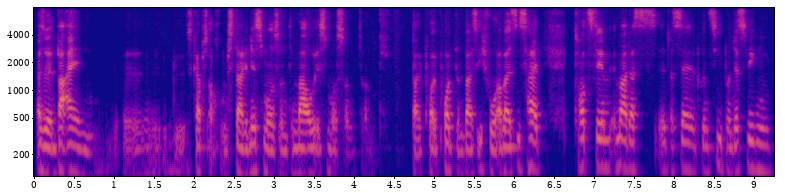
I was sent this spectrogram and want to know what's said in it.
Also bei allen. Äh, es gab es auch im Stalinismus und im Maoismus und, und bei Pol Pot und weiß ich wo. Aber es ist halt trotzdem immer das, dasselbe Prinzip. Und deswegen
